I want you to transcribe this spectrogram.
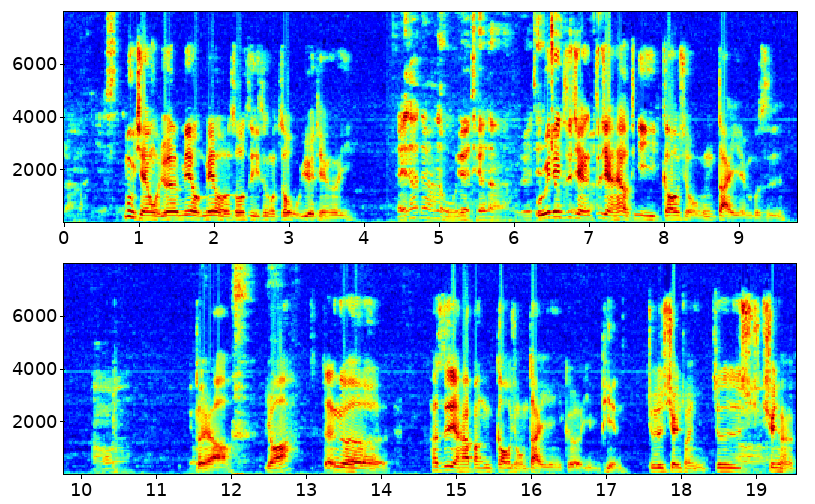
啦。目前我觉得没有没有说自己是我只有五月天而已。哎、欸，他这样的五月天啊，五月天。五月天之前之前还有替高雄代言，不是？哦。对啊，有啊，那个他之前还要帮高雄代言一个影片，就是宣传影，就是宣传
